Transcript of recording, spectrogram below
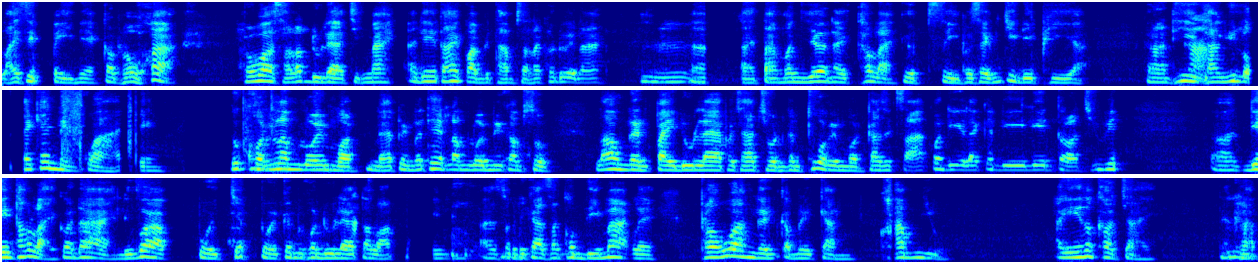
หลายสิบปีเนี่ยก็เพราะว่า เพราะว่าสหรัฐดูแลจริงไหมอันนี้ถ้าให้ความเป็นธรรมสหรัฐเขาด้วยนะอืมจ่ายตังค์มันเยอะในเท่าไหร่เกือบสี่เปอร์เซ็นต์ของ GDP อะขณะที่ค่ะทางยุโรปได้แค่หนึ่งกว่าเอง ทุกคนร่ำรวยหมดแหมเป็นประเทศร่ำรวยมีความสุขแล้วเอาเงินไปดูแลประชาชนกันทั่วไปหมดการศึกษาก็ดีอะไรก็ดีเรียนตลอดชีวิตเอ่อเรียนเท่าไหร่ก็ได้ หรือว่าป่วยเจ็บป่วยก็มีคนดูแลตลอดสวัสดิการสังคมดีมากเลย เพราะว่าเงินกับอเมริกันค้ำอยู่ อันนี้ต้องเข้าใจนะครับ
